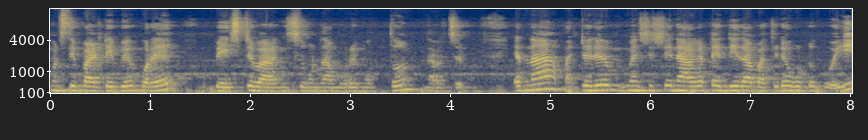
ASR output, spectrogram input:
മുനിസിപ്പാലിറ്റി പോയി കുറേ വേസ്റ്റ് വാങ്ങിച്ചു കൊണ്ട് ആ മുറി മൊത്തവും നിറച്ചു. എന്നാൽ മറ്റൊരു ശിഷ്യനാകട്ടെ എന്ത് ചെയ്താൽ പത്ത് രൂപ കൊണ്ടുപോയി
